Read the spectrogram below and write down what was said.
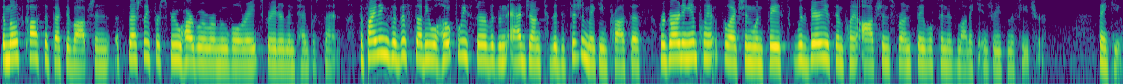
the most cost-effective option, especially for screw hardware removal rates greater than 10%. The findings of this study will hopefully serve as an adjunct to the decision-making process regarding implant selection when faced with various implant options for unstable syndesmotic injuries in the future. Thank you.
